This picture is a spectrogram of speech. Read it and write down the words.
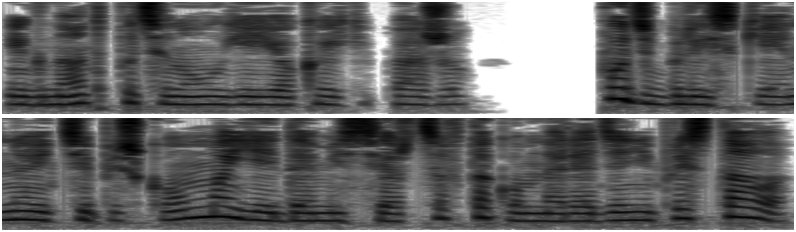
Игнат потянул ее к экипажу. «Путь близкий, но идти пешком моей даме сердца в таком наряде не пристало».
